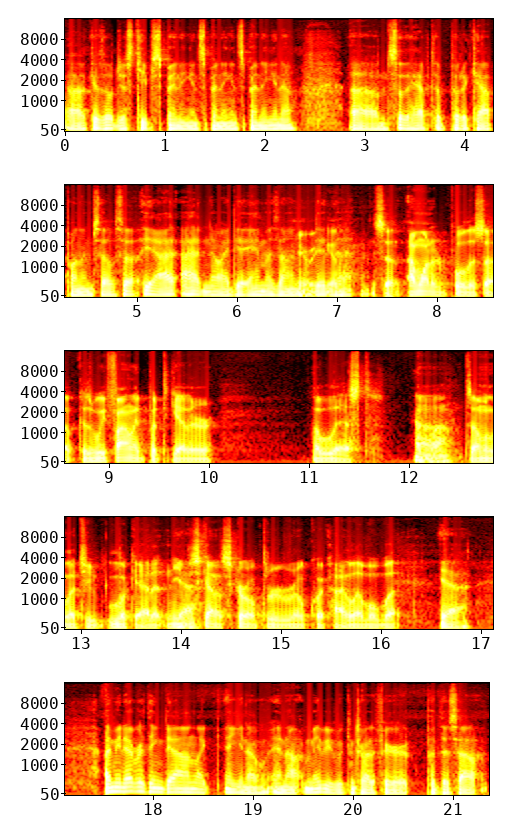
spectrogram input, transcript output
because they'll just keep spending and spending and spending. You know. Um, so they have to put a cap on themselves. So yeah, I, I had no idea Amazon did go. that. So I wanted to pull this up because we finally put together a list. Oh, Um, wow. So I'm gonna let you look at it, and you Yeah. just kind of scroll through real quick, high level. But Yeah, I mean everything down like you know, and uh, maybe we can try to figure it, put this out.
